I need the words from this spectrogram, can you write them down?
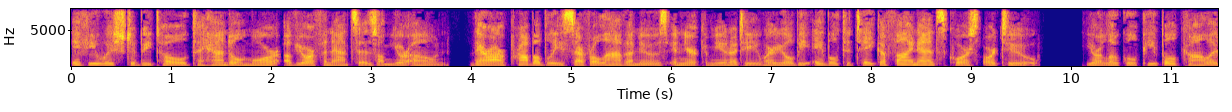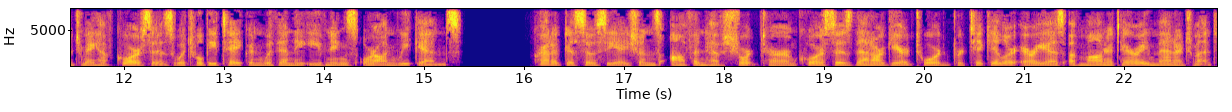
If you wish to be told to handle more of your finances on your own, there are probably several avenues in your community where you'll be able to take a finance course or two. Your local People College may have courses which will be taken within the evenings or on weekends. Credit associations often have short term courses that are geared toward particular areas of monetary management.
